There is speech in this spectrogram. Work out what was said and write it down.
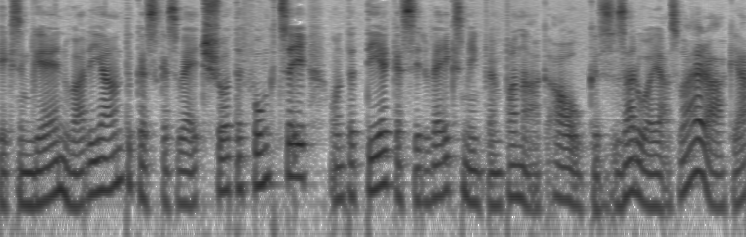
kieksim, gēnu variantu, kas, kas veic šo te funkciju, un tad tie, kas ir veiksmīgi, piemēram, panāk augu, kas zarojās vairāk, ja,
